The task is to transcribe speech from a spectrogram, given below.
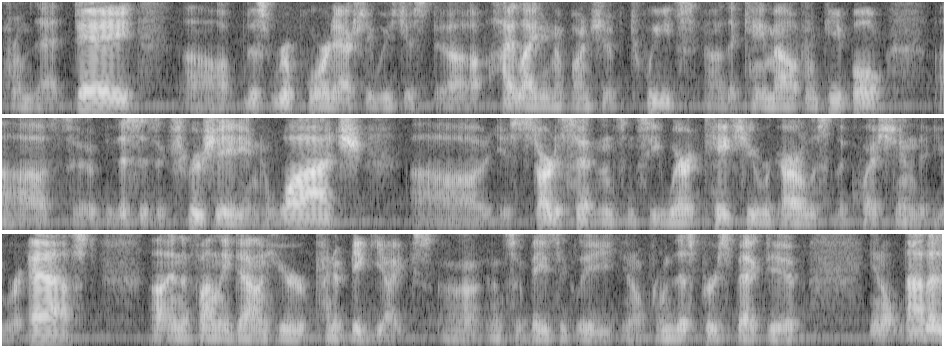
from that day. Uh, this report actually was just highlighting a bunch of tweets that came out from people uh, so this is excruciating to watch. Uh, you start a sentence and see where it takes you, regardless of the question that you were asked. Uh, and then finally down here, kind of big yikes. Uh, and so basically, you know, from this perspective, you know, not a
